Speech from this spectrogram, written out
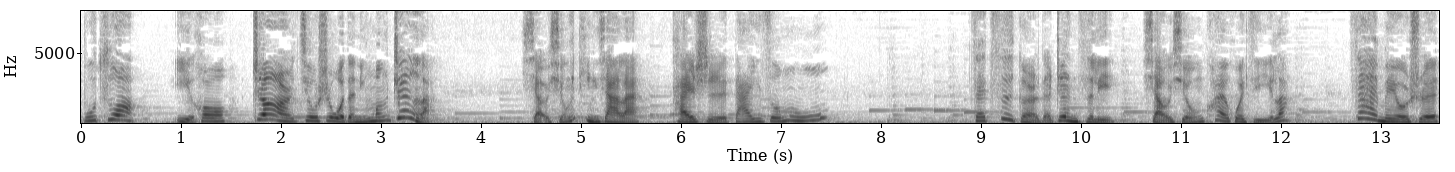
不错，以后这儿就是我的柠檬镇了。小熊停下来，开始搭一座木屋。在自个儿的镇子里，小熊快活极了。再没有谁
